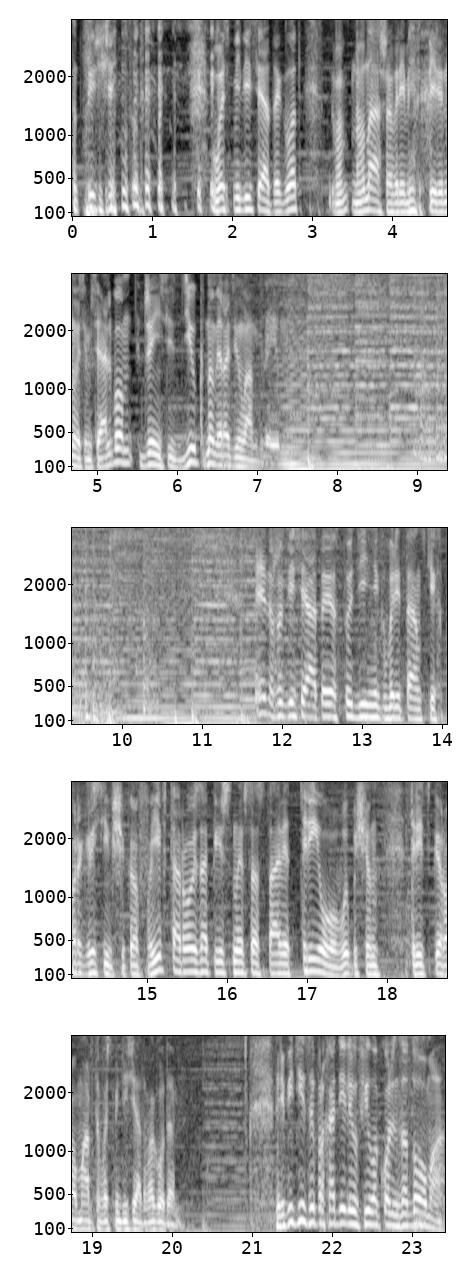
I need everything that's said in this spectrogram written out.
1980 год. В, в наше время переносимся. Альбом Genesis Duke номер один в Англии. Это уже десятый студийник британских прогрессивщиков и второй записанный в составе трио, выпущен 31 марта 80 года. Репетиции проходили у Фила Коллинза дома,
